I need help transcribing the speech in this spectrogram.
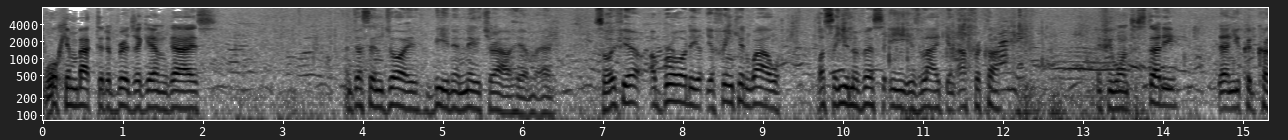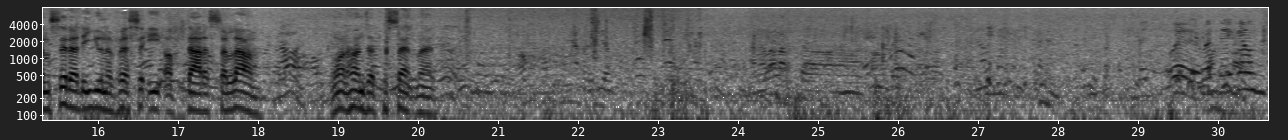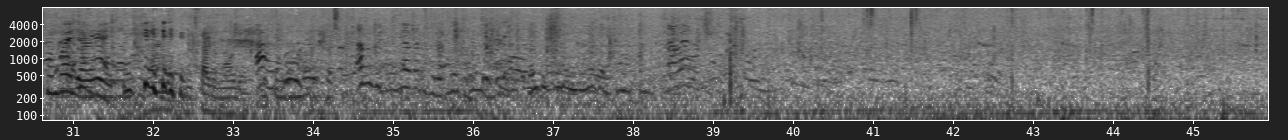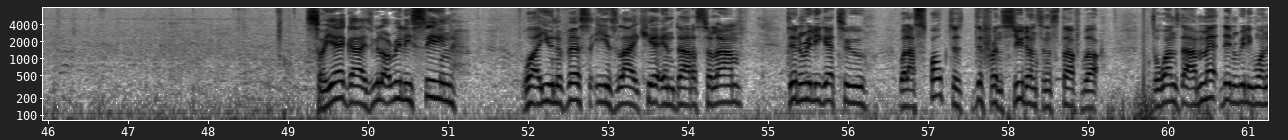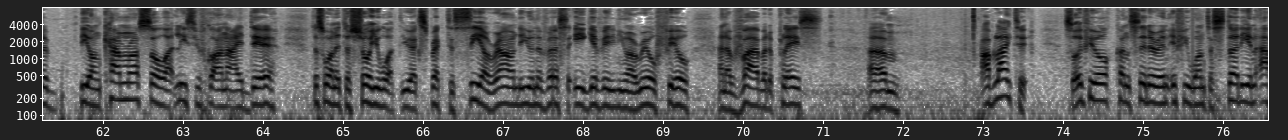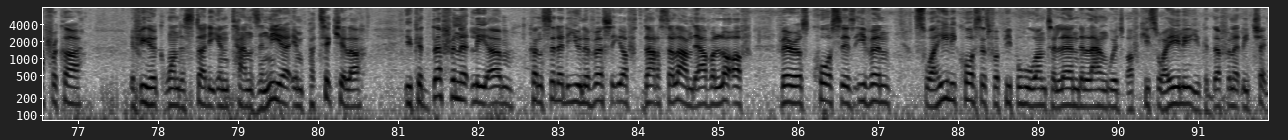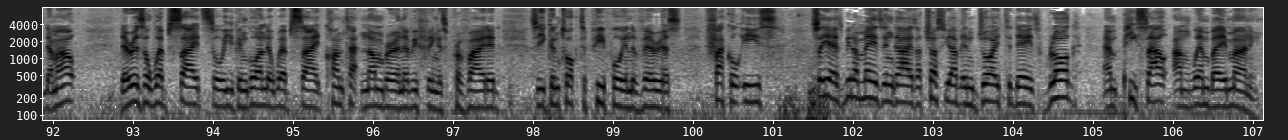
Walking back to the bridge again, guys. And just enjoy being in nature out here, man. So if you're abroad, you're you're thinking, wow, what's a university is like in Africa? If you want to study, then you could consider the University of Dar es Salaam. 100%, man. So yeah, guys, we lot really seen what a university is like here in Dar es Salaam. Didn't really get to, well, I spoke to different students and stuff, but the ones that I met didn't really want to be on camera, so at least you've got an idea. Just wanted to show you what you expect to see around the university, giving you a real feel and a vibe of the place. Um, I've liked it. So if you're considering if you want to study in Africa, if you want to study in Tanzania in particular, you could definitely um, consider the University of Dar es Salaam. They have a lot of various courses, even Swahili courses for people who want to learn the language of Kiswahili. You could definitely check them out. There is a website, so you can go on the website, contact number and everything is provided. So you can talk to people in the various faculties. So yeah, it's been amazing guys. I trust you have enjoyed today's vlog and peace out. I'm Wemba Imani.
